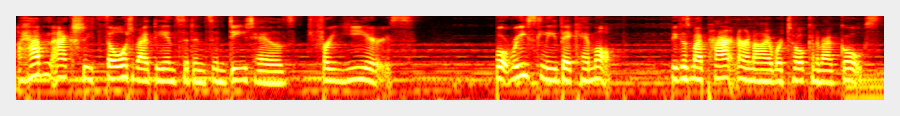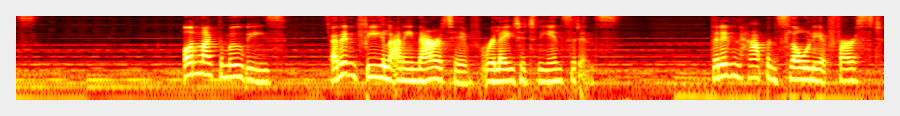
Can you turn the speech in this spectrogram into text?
I hadn't actually thought about the incidents in details for years, but recently they came up because my partner and I were talking about ghosts. Unlike the movies, I didn't feel any narrative related to the incidents. They didn't happen slowly at first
